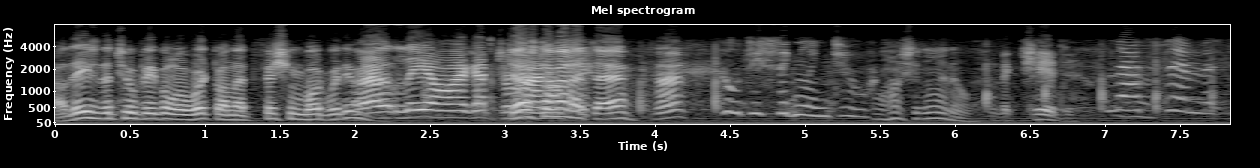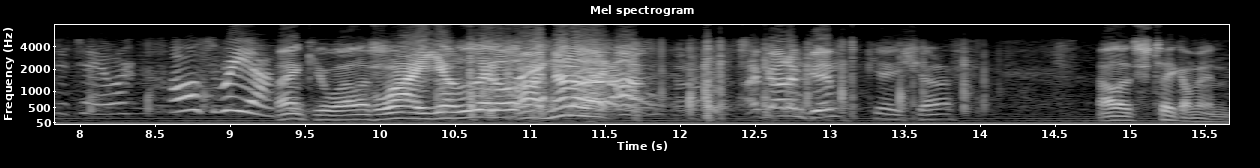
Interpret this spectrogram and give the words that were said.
Are these the two people who worked on that fishing boat with you? Uh, Leo, I got to Just run. a I'll minute there. Huh? Who's he signaling to? Well, how should I know? The kid. That's them, Mr. Taylor. All three of them. Thank you, Alice. Why, you little... All right, none of that. I've got him, Jim. Okay, Sheriff. Now let's take them in.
